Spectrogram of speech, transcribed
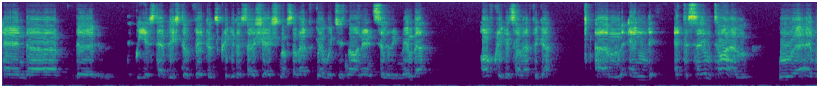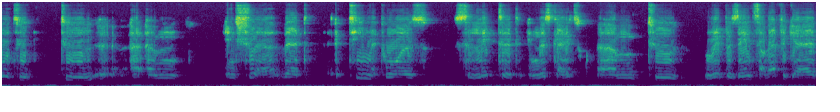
and uh, the we established the Veterans Cricket Association of South Africa, which is now an ancillary member of Cricket South Africa. Um, and at the same time, we were able to to uh, um, ensure that a team that was selected, in this case, um, to represent South Africa at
